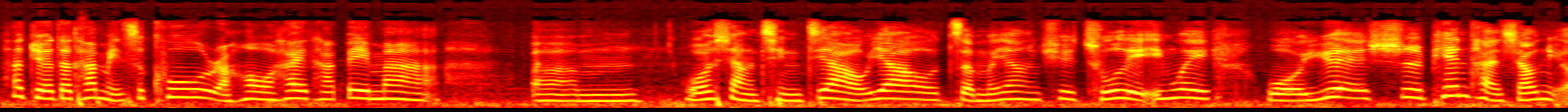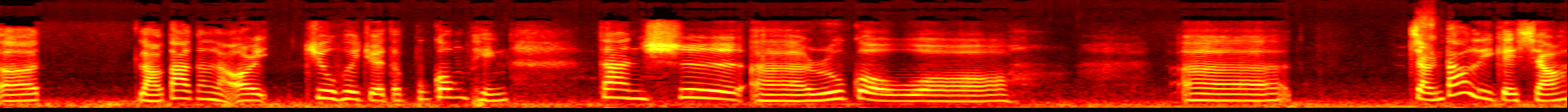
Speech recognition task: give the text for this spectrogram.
他觉得她每次哭，然后害她被骂。嗯，我想请教要怎么样去处理，因为我越是偏袒小女儿，老大跟老二就会觉得不公平。但是呃，如果我呃讲道理给小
